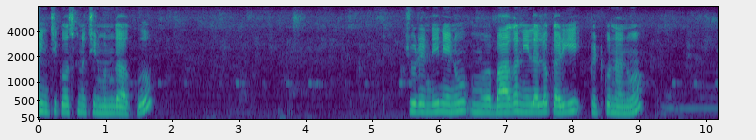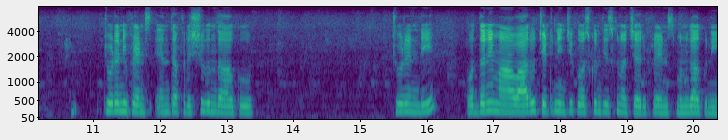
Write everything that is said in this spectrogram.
నుంచి కోసుకుని వచ్చిన మునగాకు. చూడండి నేను బాగా నీళ్ళల్లో కడిగి పెట్టుకున్నాను. చూడండి ఫ్రెండ్స్ ఎంత ఫ్రెష్గా ఉందో ఆకు. చూడండి పొద్దునే మా వారు చెట్టు నుంచి కోసుకుని తీసుకుని వచ్చారు ఫ్రెండ్స్ మునగాకుని.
